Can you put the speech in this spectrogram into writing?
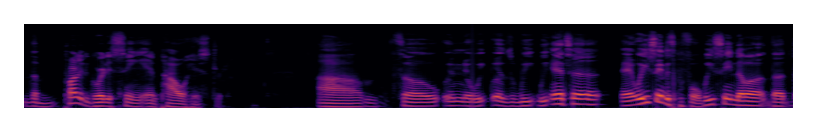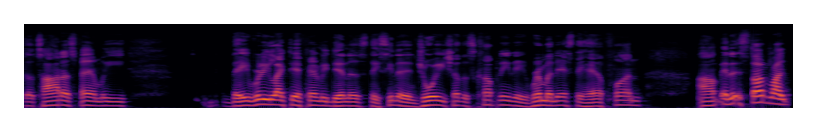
the probably the greatest scene in Power history. Um, so you know, we as we we enter, and we've seen this before. We've seen the the the Tadas family. They really like their family dinners. They seem to enjoy each other's company. They reminisce. They have fun. Um, and it started like,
